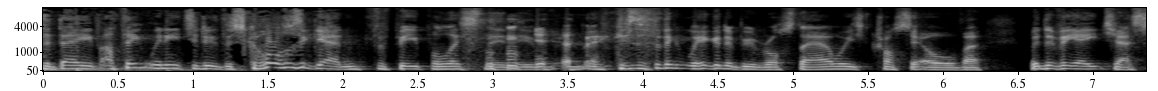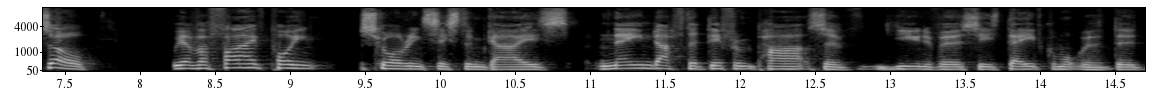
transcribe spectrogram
To Dave, I think we need to do the scores again for people listening who- because I think we're going to be rust there. We cross it over with the VHS. So we have a five point scoring system, guys, named after different parts of universes. Dave come up with the,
